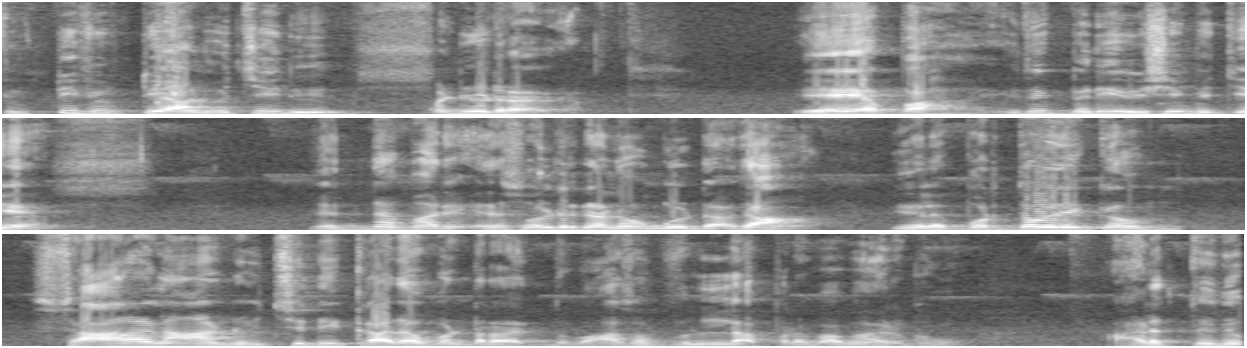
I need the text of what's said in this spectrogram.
ஃபிஃப்டி ஃபிஃப்டி ஆன் வச்சு இது பண்ணிவிடுறாரு ஏ அப்பா இது பெரிய விஷயம் இச்சே என்ன மாதிரி? எதை சொல்லியிருக்காங்க உங்கள்கிட்ட அதான் இதில் பொறுத்த வரைக்கும் சாரண வச்சு நீ கதை பண்ணுற இந்த மாதம் ஃபுல்லாக பிரபமாக இருக்கும். அடுத்தது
